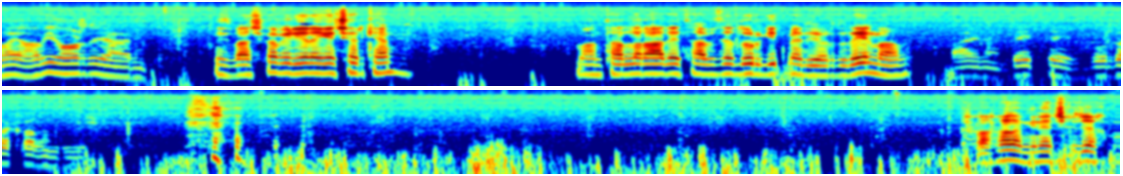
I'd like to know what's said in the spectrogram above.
Bayağı bir yordu yani. Biz başka bir yere geçerken Mantarlar adeta bize dur gitme diyordu değil mi abi? Aynen bekleyin burada kalın diyor. Bakalım yine çıkacak mı?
